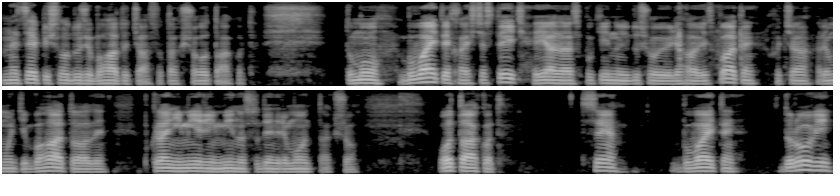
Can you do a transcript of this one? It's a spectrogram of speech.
на це пішло дуже багато часу. Так що отак от. Тому бувайте, хай щастить. Я зараз спокійною душою лягаю спати, хоча ремонтів багато, але по крайній мірі мінус один ремонт. Так що отак от. Все. Бувайте здорові.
